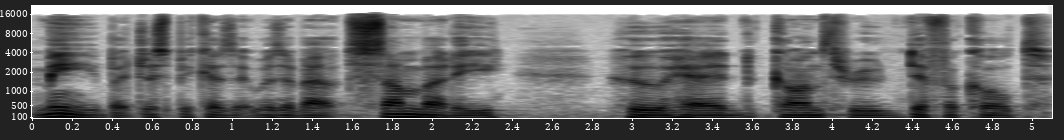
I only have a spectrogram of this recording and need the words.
me, but just because it was about somebody who had gone through difficult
